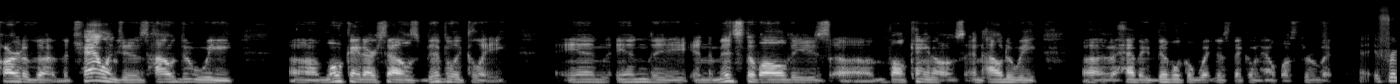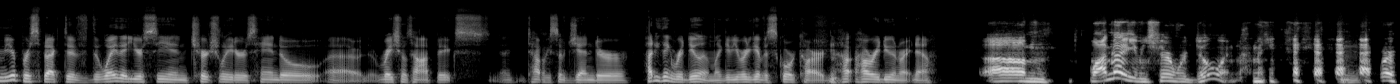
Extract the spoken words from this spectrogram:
part of the the challenge is how do we uh, locate ourselves biblically in in the in the midst of all these uh, volcanoes, and how do we uh, have a biblical witness that can help us through it. From your perspective, the way that you're seeing church leaders handle uh, racial topics, uh, topics of gender, how do you think we're doing? Like, if you were to give a scorecard, how, how are we doing right now? Um, well, I'm not even sure we're doing. I mean, mm. we're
